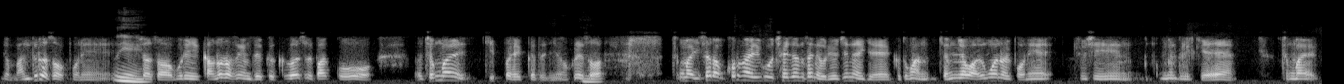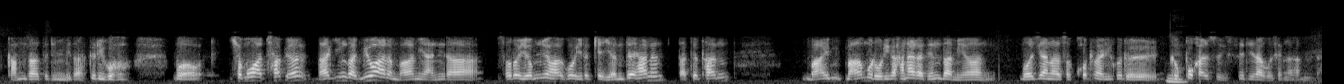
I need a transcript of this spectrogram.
만들어서 보내주셔서 예. 우리 간호사 선생님들 그 그것을 받고 정말 기뻐했거든요. 그래서 음. 정말 이처럼 코로나19 최전선의 의료진에게 그동안 격려와 응원을 보내주신 국민들께 정말 감사드립니다. 그리고 뭐 혐오와 차별, 낙인과 미워하는 마음이 아니라 서로 염려하고 이렇게 연대하는 따뜻한 마음, 마음으로 우리가 하나가 된다면 머지않아서 코로나19를 네. 극복할 수 있으리라고 생각합니다.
